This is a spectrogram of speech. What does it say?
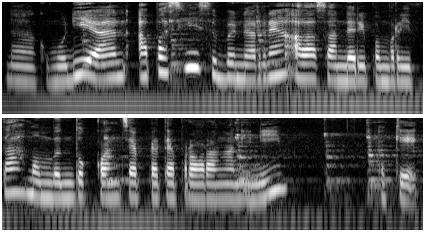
Nah, kemudian apa sih sebenarnya alasan dari pemerintah membentuk konsep PT perorangan ini? Oke,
